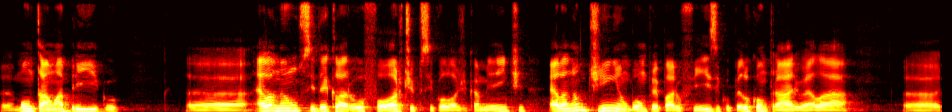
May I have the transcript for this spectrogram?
uh, montar um abrigo, uh, ela não se declarou forte psicologicamente, ela não tinha um bom preparo físico, pelo contrário, ela uh,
